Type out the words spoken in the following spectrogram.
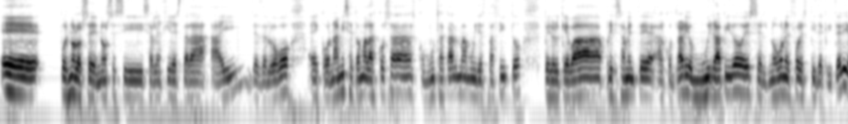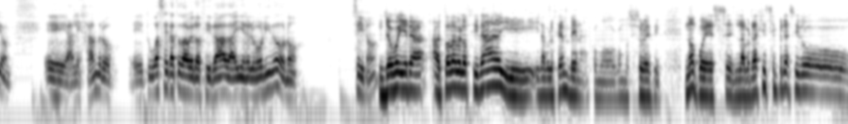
Eh, pues no lo sé, no sé si Silent estará ahí, desde luego. Eh, Konami se toma las cosas con mucha calma, muy despacito, pero el que va precisamente al contrario, muy rápido, es el nuevo Need for Speed de Criterion. Eh, Alejandro, ¿tú vas a ir a toda velocidad ahí en el bólido o no? Sí, ¿no? Yo voy a ir a, toda velocidad y, la velocidad en vena, como, como se suele decir. No, pues eh, la verdad es que siempre ha sido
